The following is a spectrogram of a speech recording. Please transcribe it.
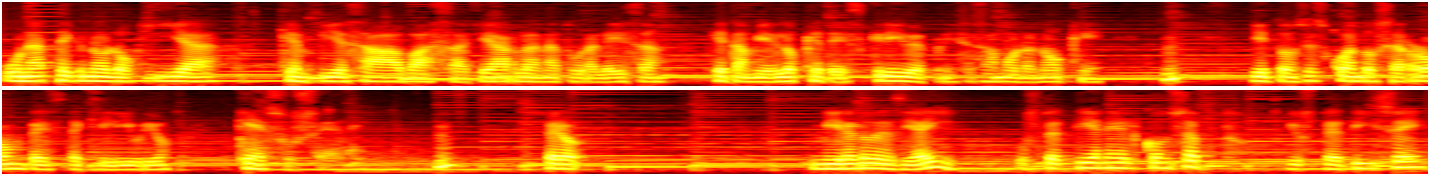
una tecnología que empieza a avasallar la naturaleza, que también es lo que describe Princesa Mononoke. Y entonces cuando se rompe este equilibrio, ¿qué sucede? Pero mírelo desde ahí. Usted tiene el concepto y usted dice,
